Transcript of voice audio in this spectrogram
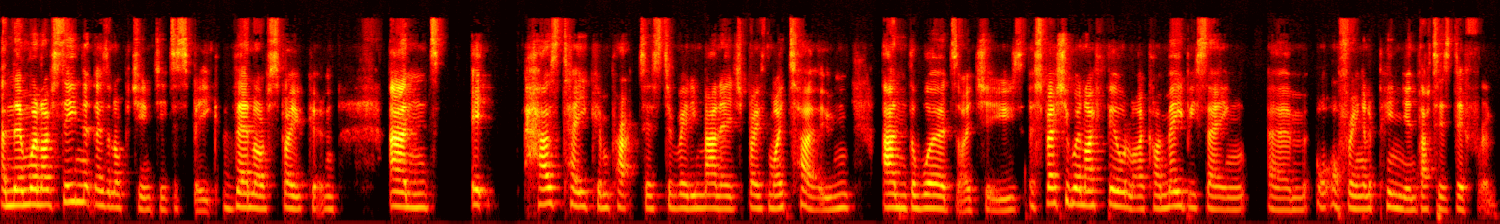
And then when I've seen that there's an opportunity to speak, then I've spoken. And it has taken practice to really manage both my tone and the words I choose, especially when I feel like I may be saying um, or offering an opinion that is different.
